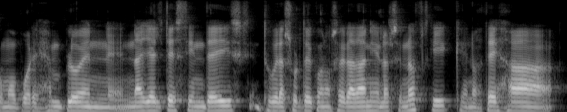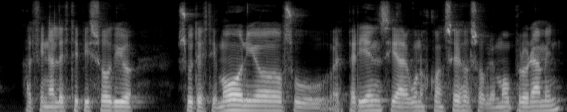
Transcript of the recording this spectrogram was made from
como por ejemplo en, Agile Testing Days tuve la suerte de conocer a Daniel Arsenovsky, que nos deja al final de este episodio su testimonio, su experiencia, algunos consejos sobre Mob Programming,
